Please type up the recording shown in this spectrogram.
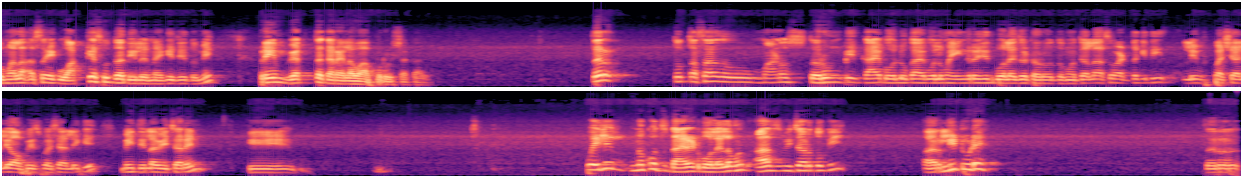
तुम्हाला असं एक वाक्य सुद्धा दिलं नाही की जे तुम्ही प्रेम व्यक्त करायला वापरू शकाल. तर तो तसा माणूस तरुण की काय बोलू काय बोलू मग इंग्रजीत बोलायचं ठरवतो. मग त्याला असं वाटतं की ती लिफ्ट पाशी आली ऑफिस पाशी आली की मी तिला विचारेन की पहिले नकोच डायरेक्ट बोलायला. मग आज विचारतो की अर्ली टुडे तर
